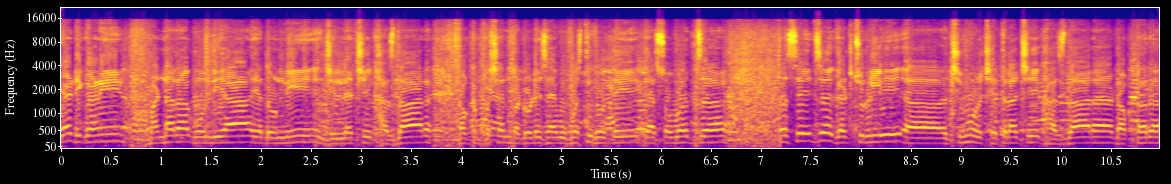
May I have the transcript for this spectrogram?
या ठिकाणी भंडारा गोंदिया या दोन्ही जिल्ह्याचे खासदार डॉक्टर प्रशांत पटोडे साहेब उपस्थित होते. त्यासोबत तसेच गडचिरोली चिमूर क्षेत्राचे खासदार डॉक्टर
